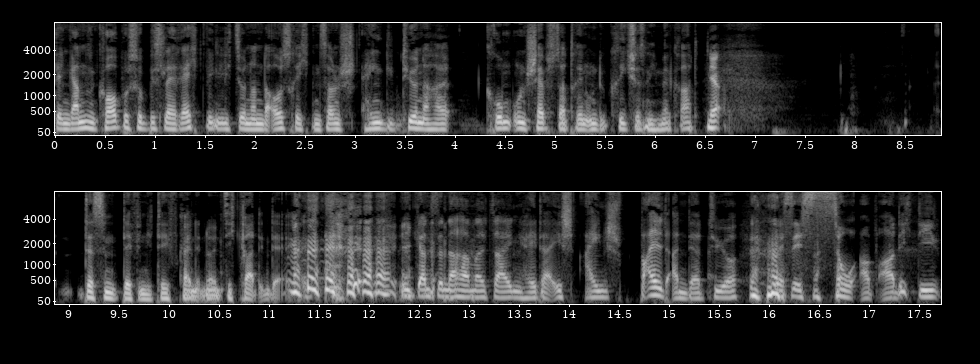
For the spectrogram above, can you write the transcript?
den ganzen Korpus so ein bisschen rechtwinklig zueinander ausrichten, sonst hängt die Tür nachher krumm und scheppst da drin und du kriegst es nicht mehr grad. Ja. Das sind definitiv keine 90 Grad in der Ecke. ich kann dir nachher mal zeigen, hey, da ist ein Spalt an der Tür. Das ist so abartig. Die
